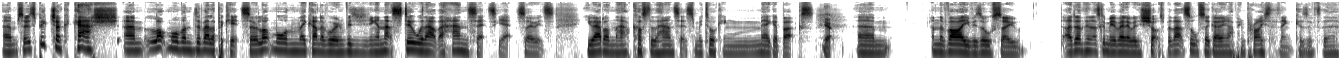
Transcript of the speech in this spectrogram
Um, so it's a big chunk of cash, um, a lot more than developer kit, so a lot more than they kind of were envisaging, and that's still without the handsets yet. So it's you add on the cost of the handsets, and we're talking mega bucks. Yeah. Um, and the Vive is also, I don't think that's going to be available in shops, but that's also going up in price, I think, because of the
